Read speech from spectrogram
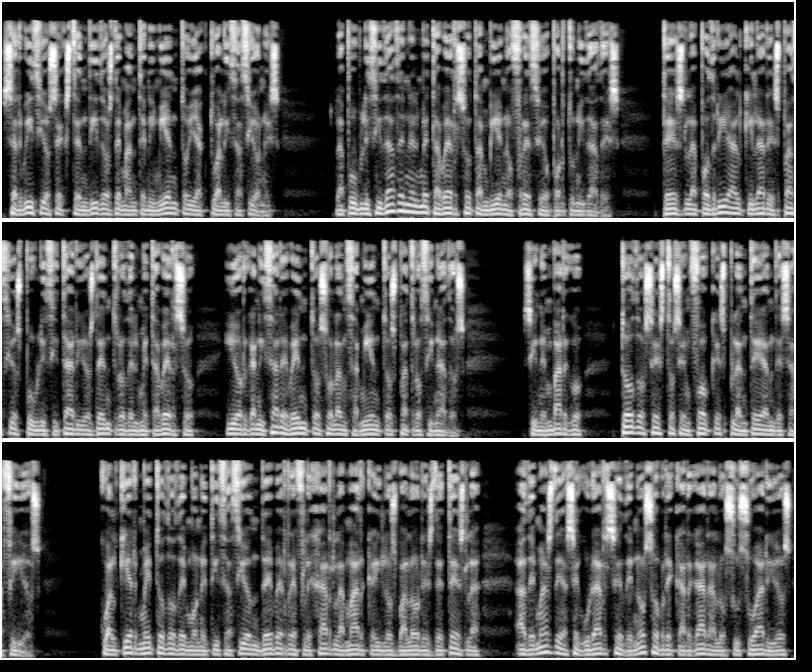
servicios extendidos de mantenimiento y actualizaciones. La publicidad en el metaverso también ofrece oportunidades. Tesla podría alquilar espacios publicitarios dentro del metaverso y organizar eventos o lanzamientos patrocinados. Sin embargo, todos estos enfoques plantean desafíos. Cualquier método de monetización debe reflejar la marca y los valores de Tesla, además de asegurarse de no sobrecargar a los usuarios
